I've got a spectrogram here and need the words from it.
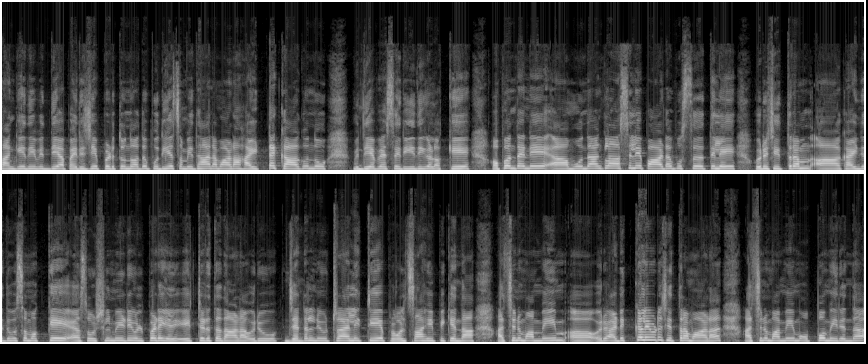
സാങ്കേതിക വിദ്യ പരിചയപ്പെടുത്തുന്നു. അത് പുതിയ സംവിധാനമാണ് ഹൈടെക് ആകുന്നു വിദ്യാഭ്യാസ രീതികളൊക്കെ. ഒപ്പം തന്നെ മൂന്നാം ക്ലാസ്സിലെ പാഠപുസ്തകത്തിലെ ഒരു ചിത്രം കഴിഞ്ഞ ദിവസമൊക്കെ സോഷ്യൽ മീഡിയ ഉൾപ്പെടെ ഏറ്റെടുത്തതാണ്. ഒരു ജനറൽ ന്യൂട്രാലിറ്റിയെ പ്രോത്സാഹിപ്പിക്കുന്ന അച്ഛനും അമ്മയും ഒരു അടുക്കളയുടെ ചിത്രമാണ്. അച്ഛനും അമ്മയും ഒപ്പം ഇരുന്ന്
